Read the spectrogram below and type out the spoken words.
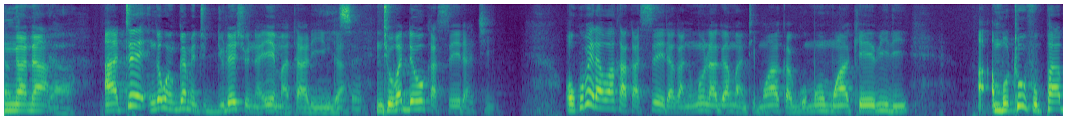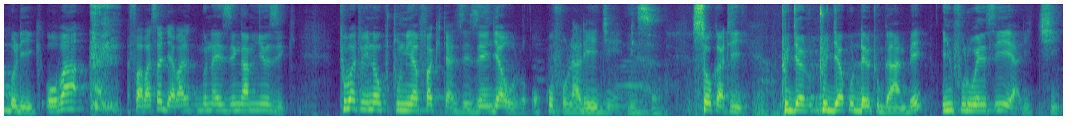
nga ddala. ate nga bwengambye nti duration naye ematalinga. Nti obaddewo kaseera ki? Okubeerawo aka kaseera kano ngaonagamba nti mwaka gumu mwaka ebiri mbutuufu public oba fe abasajja abarecognizinga music tuba tulina okutunira factors ez'enjawulo okufuula legend Yes, so kati tujja tujja kuddayo tugambe influence ye yali ki.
